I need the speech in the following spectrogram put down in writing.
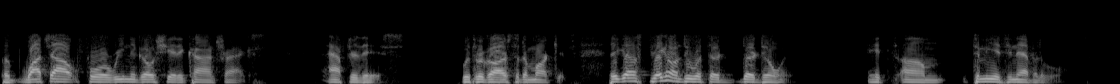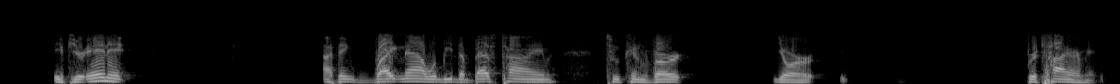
But watch out for renegotiated contracts after this with regards to the markets. They're gonna they're gonna do what they're they're doing. It's um to me it's inevitable. If you're in it, I think right now would be the best time to convert your retirement,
